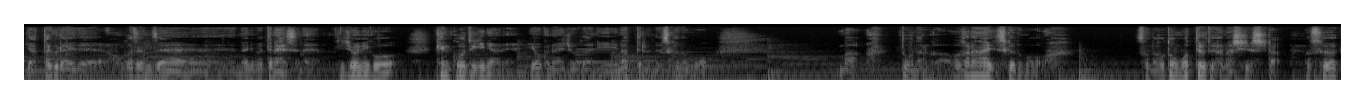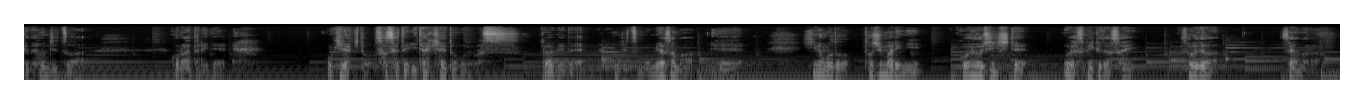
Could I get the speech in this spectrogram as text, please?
やったぐらいで、他全然何もやってないですね。非常にこう、健康的にはね、良くない状態になってるんですけども、まあ、どうなるかわからないですけども、そんなことを思ってるという話でした。そういうわけで本日は、この辺りで、お開きとさせていただきたいと思います。というわけで、本日も皆様、えー、日の元、戸締まりにご用心してお休みください。それでは、さようなら。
